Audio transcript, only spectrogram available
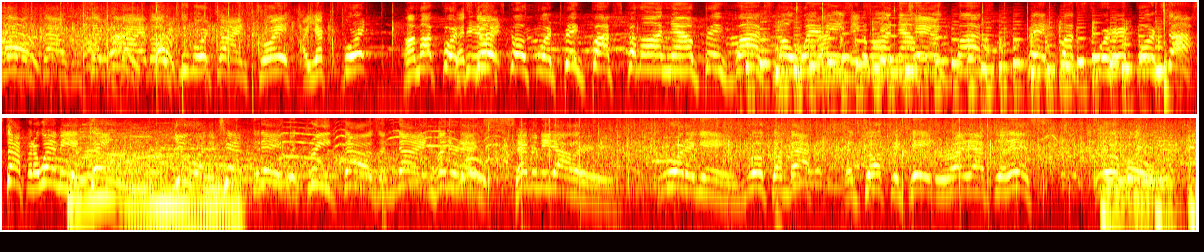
11,750. Two more times, Troy. Are you up for it? I'm up for it, Let's Peter. Let's go for it. Big bucks. Come on now. Big bucks. No whammies. Come on now. Big bucks. Big bucks. We're here for. Stop. Stop at a whammy and Kate. You are the champ today with $3,970. What a game. We'll come back and talk to Kate right after this. Whoa.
